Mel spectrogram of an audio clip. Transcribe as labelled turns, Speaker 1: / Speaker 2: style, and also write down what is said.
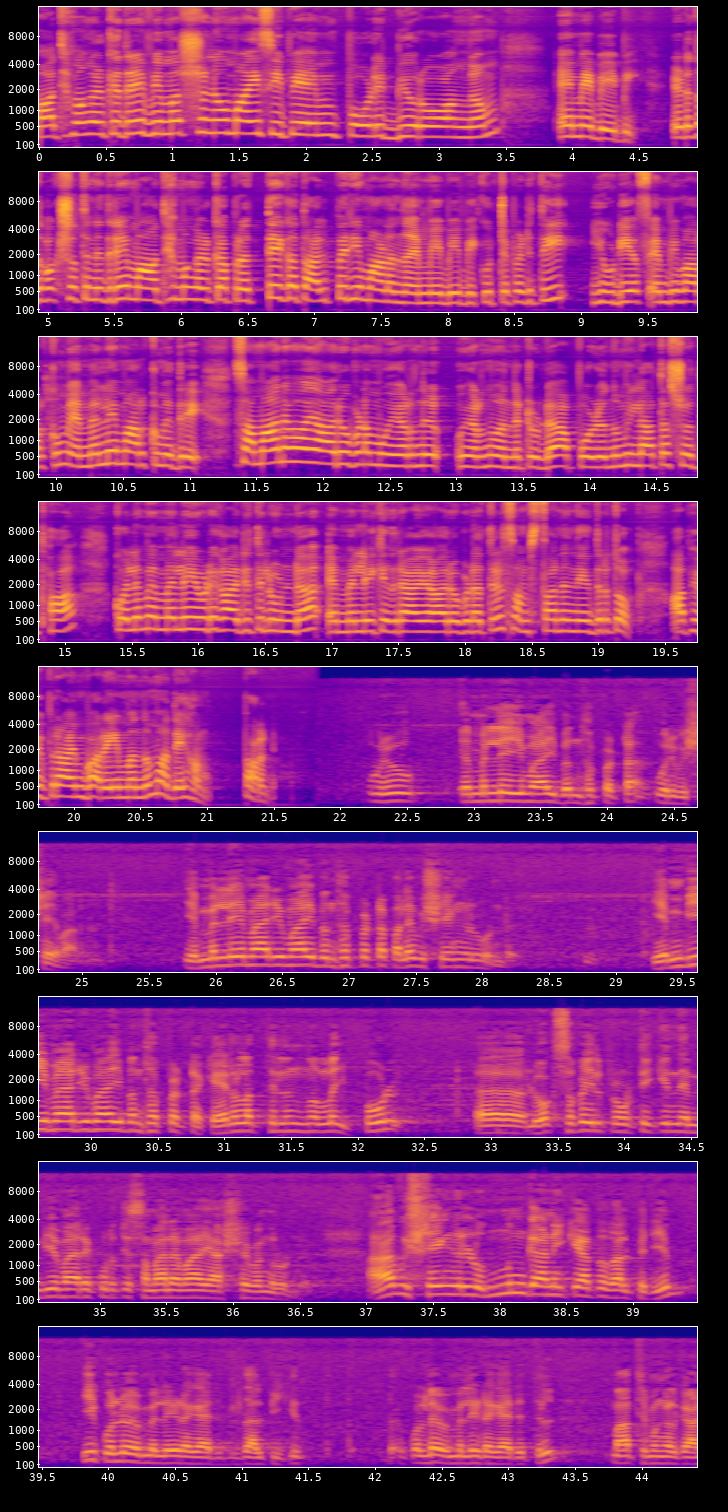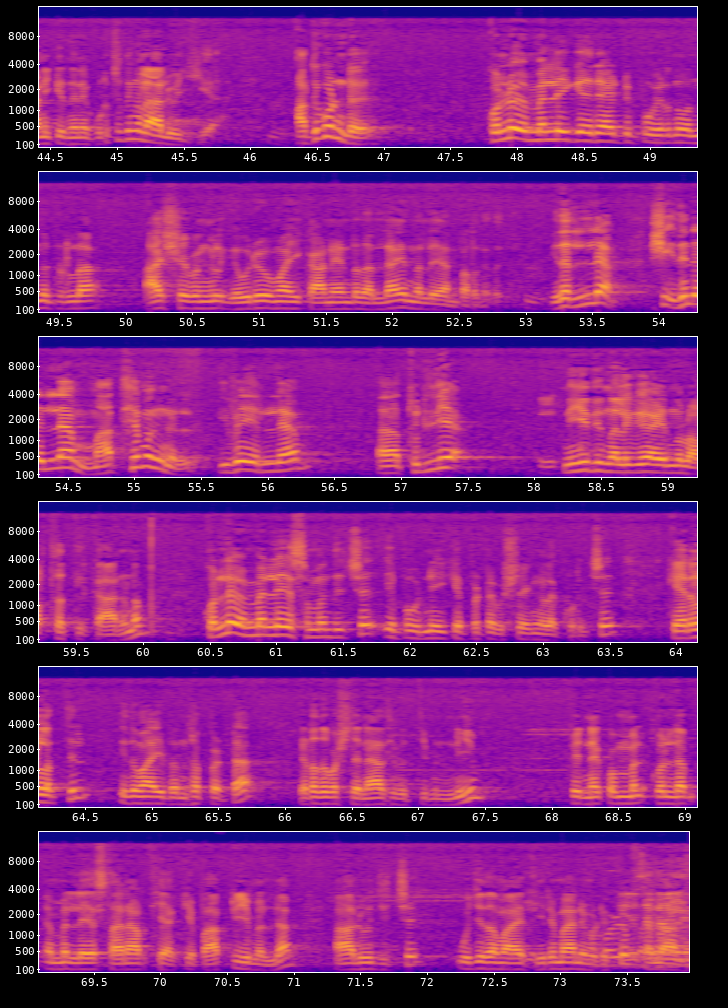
Speaker 1: മാധ്യമങ്ങൾക്കെതിരെ വിമർശനവുമായി C P M polit bureau അംഗം M A Baby. ഇടതുപക്ഷത്തിനെതിരെ മാധ്യമങ്ങൾക്ക് പ്രത്യേക താൽപര്യമാണെന്ന് എം എ ബേബി കുറ്റപ്പെടുത്തി. യു ഡി എഫ് എം പിമാർക്കും എം എൽ എമാർക്കുമെതിരെ സമാനമായ ആരോപണം ഉയർന്നു ഉയർന്നു വന്നിട്ടുണ്ട്. അപ്പോഴൊന്നുമില്ലാത്ത ശ്രദ്ധ കൊല്ലം എം എൽ എയുടെ കാര്യത്തിലുണ്ട്. എം എൽ എക്കെതിരായ ആരോപണത്തിൽ സംസ്ഥാന നേതൃത്വം അഭിപ്രായം പറയുമെന്നും അദ്ദേഹം പറഞ്ഞു.
Speaker 2: ഒരു എം എൽ എയുമായി ബന്ധപ്പെട്ട ഒരു വിഷയമാണ്. എം എൽ എമാരുമായി ബന്ധപ്പെട്ട പല വിഷയങ്ങളുമുണ്ട്. എം പിമാരുമായി ബന്ധപ്പെട്ട് കേരളത്തിൽ നിന്നുള്ള ഇപ്പോൾ ലോക്സഭയിൽ പ്രവർത്തിക്കുന്ന എം പിമാരെ കുറിച്ച് സമാനമായ ആക്ഷേപങ്ങളുണ്ട്. ആ വിഷയങ്ങളിൽ ഒന്നും കാണിക്കാത്ത താല്പര്യം ഈ കൊല്ലം എം എൽ എയുടെ കാര്യത്തിൽ താല്പിക്ക കൊല്ലം എം എൽ എയുടെ കാര്യത്തിൽ മാധ്യമങ്ങൾ കാണിക്കുന്നതിനെ കുറിച്ച് നിങ്ങൾ ആലോചിക്കുക. അതുകൊണ്ട് കൊല്ലം എം എൽ എക്കെതിരായിട്ട് ഇപ്പോൾ ഉയർന്നു വന്നിട്ടുള്ള ആക്ഷേപങ്ങൾ ഗൗരവമായി കാണേണ്ടതല്ല എന്നല്ല ഞാൻ പറഞ്ഞത്. ഇതെല്ലാം പക്ഷെ ഇതിന്റെ എല്ലാം മാധ്യമങ്ങൾ ഇവയെല്ലാം തുല്യ നീതി നൽകുക എന്നുള്ള അർത്ഥത്തിൽ കാരണം കൊല്ലം എം എൽ എയെ സംബന്ധിച്ച് ഇപ്പോൾ ഉന്നയിക്കപ്പെട്ട വിഷയങ്ങളെക്കുറിച്ച് കേരളത്തിൽ ഇതുമായി ബന്ധപ്പെട്ട ഇടതുപക്ഷ ജനാധിപത്യ മുന്നണിയും പിന്നെ കൊല്ലം എം എൽ എ സ്ഥാനാർത്ഥിയാക്കിയ പാർട്ടിയുമെല്ലാം ആലോചിച്ച് ഉചിതമായ തീരുമാനമെടുക്കും എന്നാണ്.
